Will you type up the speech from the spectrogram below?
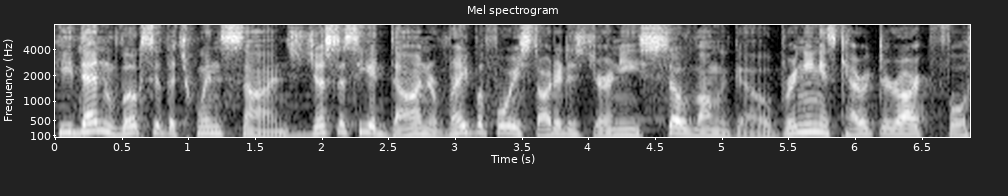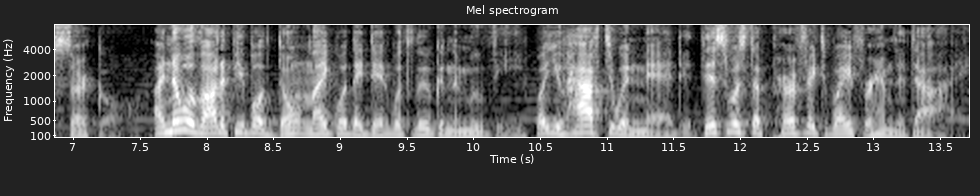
He then looks at the twin suns, just as he had done right before he started his journey so long ago, bringing his character arc full circle. I know a lot of people don't like what they did with Luke in the movie, but you have to admit, this was the perfect way for him to die.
